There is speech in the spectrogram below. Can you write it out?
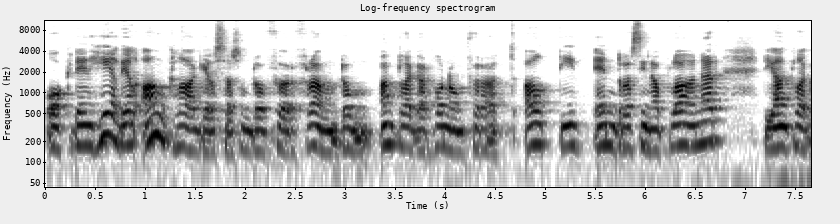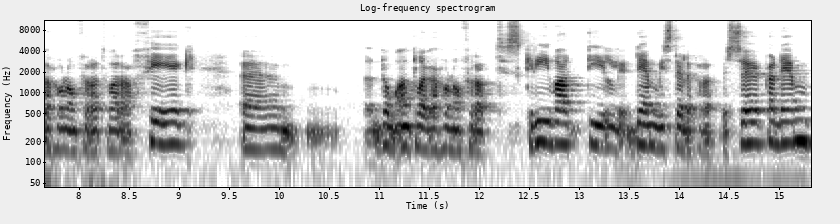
Och det är en hel del anklagelser som de för fram. De anklagar honom för att alltid ändra sina planer. De anklagar honom för att vara feg. Ehm, de anklagar honom för att skriva till dem istället för att besöka dem.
